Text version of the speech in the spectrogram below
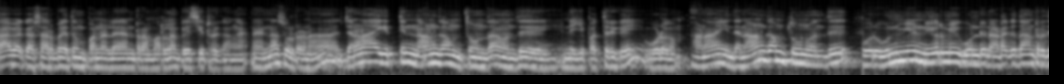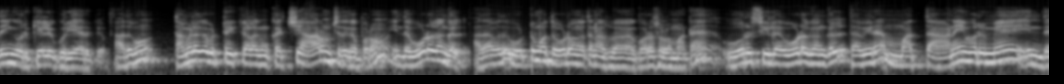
தாவேக்கா சார்பாக எதுவும் பண்ணலைன்ற மாதிரிலாம் பேசிகிட்டு இருக்காங்க நான் என்ன சொல்கிறேன்னா ஜனநாயகத்தின் நான்காம் தூண் தான் வந்து இன்றைக்கி பத்திரிகை ஊடகம். ஆனால் இந்த நான்காம் தூண் வந்து ஒரு உண்மையும் நேர்மையும் கொண்டு நடக்குதான்றதே இங்கே ஒரு கேள்விக்குறியாக இருக்குது அதுவும் தமிழக வெற்றி கழகம் கட்சி ஆரம்பிச்சதுக்கப்புறம் இந்த ஊடகங்கள் அதாவது ஒட்டுமொத்த ஊடகத்தை நான் சொ- குறை சொல்ல மாட்டேன். ஒரு சில ஊடகங்கள் தவிர மற்ற அனைவருமே இந்த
